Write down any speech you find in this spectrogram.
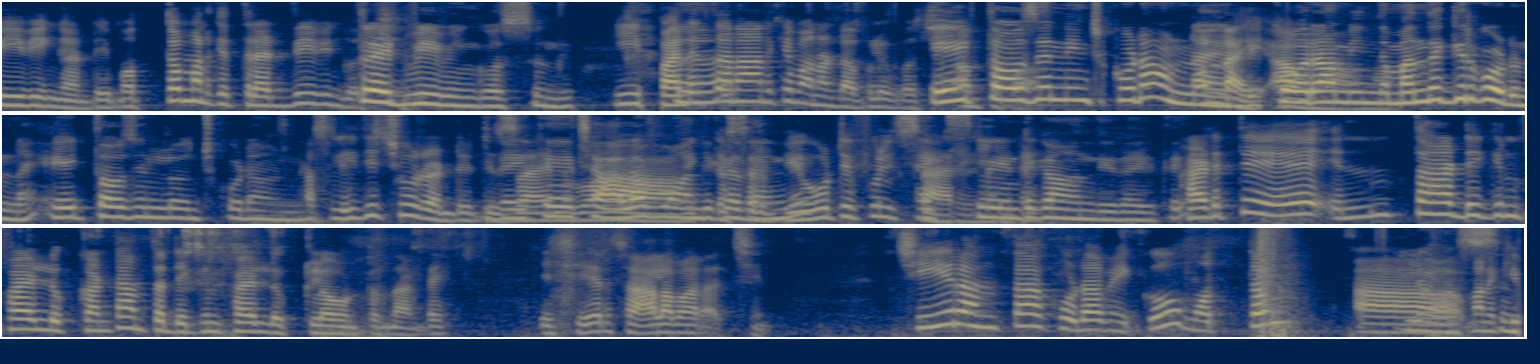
వీవింగ్ అండి. మొత్తం మనకి థ్రెడ్ వీవింగ్ థ్రెడ్ వీవింగ్ వస్తుంది. ఈ పనితనానికి మనం డబ్బులు ఇవ్వచ్చు. ఎయిట్ థౌసండ్ నుంచి కూడా ఉన్నాయి, కోరా మీద మన దగ్గర కూడా ఉన్నాయి. ఎయిట్ థౌసండ్ లోంచి కూడా ఉన్నాయి. అసలు ఇది చూడండి డిజైన్. చాలా బాగుంది కదండి. బ్యూటిఫుల్ ఎక్సలెంట్గా ఉంది ఇదైతే. కడితే ఎంత డిగ్నిఫైడ్ లుక్ అంటే అంత డిగ్నిఫైడ్ లుక్లో ఉంటుందండి. ఈ చీర చాలా బాగా నచ్చింది. చీర అంతా కూడా మీకు మొత్తం మనకి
